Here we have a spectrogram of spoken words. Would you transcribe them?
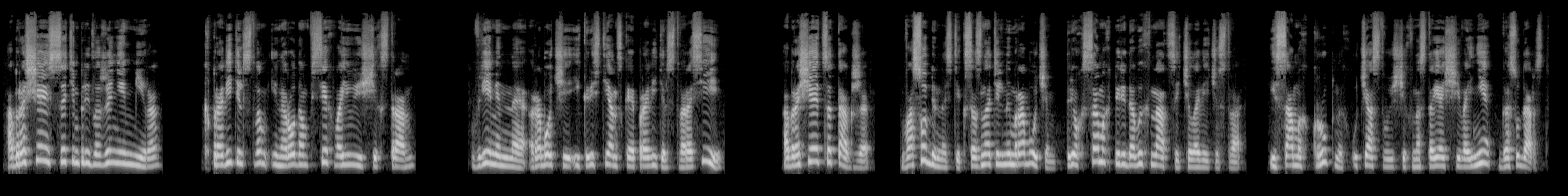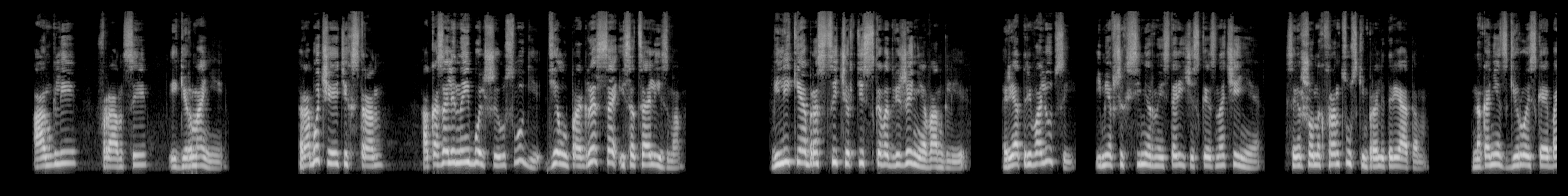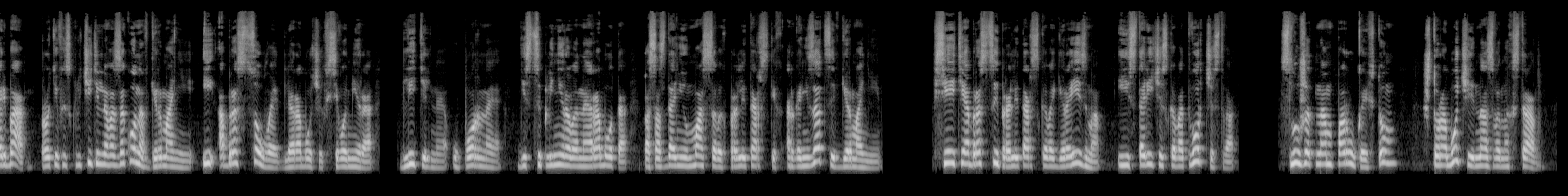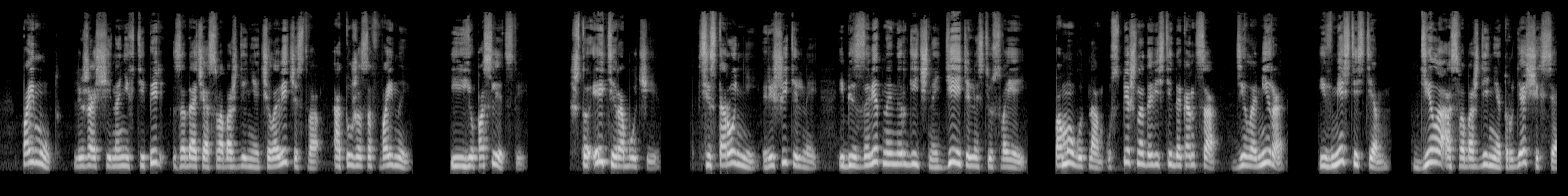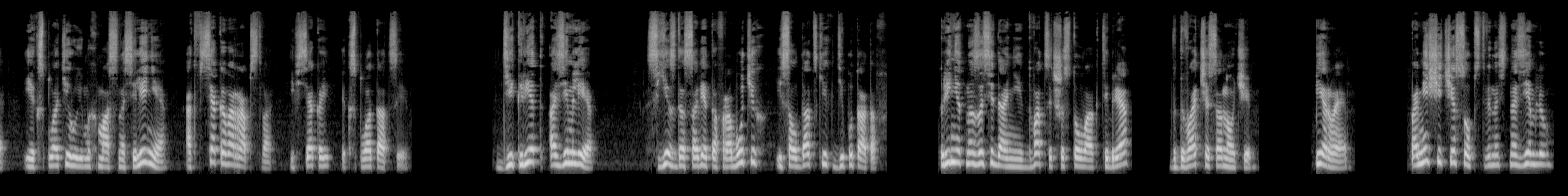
Обращаясь с этим предложением мира к правительствам и народам всех воюющих стран, Временное рабочее и крестьянское правительство России обращается также в особенности к сознательным рабочим трех самых передовых наций человечества и самых крупных участвующих в настоящей войне государств – Англии, Франции и Германии. Рабочие этих стран оказали наибольшие услуги делу прогресса и социализма. Великие образцы чертистского движения в Англии, ряд революций, имевших всемирное историческое значение, совершенных французским пролетариатом, наконец, геройская борьба против исключительного закона в Германии и образцовая для рабочих всего мира длительная, упорная, дисциплинированная работа по созданию массовых пролетарских организаций в Германии, все эти образцы пролетарского героизма и исторического творчества служат нам порукой в том, что рабочие названных стран поймут лежащие на них теперь задачи освобождения человечества от ужасов войны и ее последствий, что эти рабочие всесторонней, решительной и беззаветно энергичной деятельностью своей помогут нам успешно довести до конца дело мира и вместе с тем дело освобождения трудящихся и эксплуатируемых масс населения от всякого рабства и всякой эксплуатации. Декрет о земле Съезда Советов рабочих и солдатских депутатов. Принят на заседании 26 октября в 2 часа ночи. Первое. Помещичья собственность на землю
